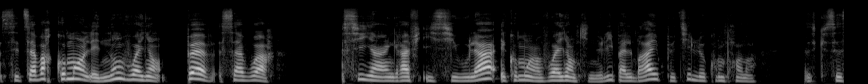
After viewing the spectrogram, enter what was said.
c'est de savoir comment les non-voyants peuvent savoir s'il y a un graphe ici ou là et comment un voyant qui ne lit pas le braille peut-il le comprendre. Est-ce que c'est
